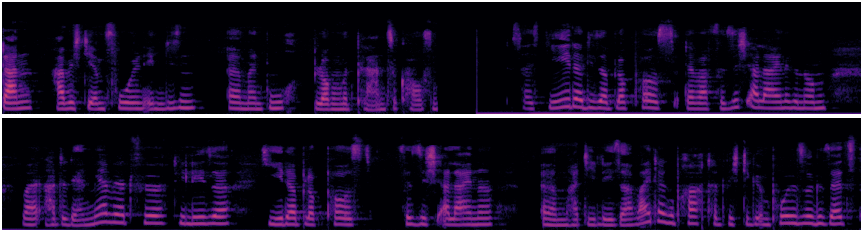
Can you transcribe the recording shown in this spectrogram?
dann habe ich dir empfohlen, eben diesen, äh, mein Buch Bloggen mit Plan zu kaufen. Das heißt, jeder dieser Blogposts, der war für sich alleine genommen, weil, hatte der einen Mehrwert für die Leser. Jeder Blogpost für sich alleine ähm, hat die Leser weitergebracht, hat wichtige Impulse gesetzt,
